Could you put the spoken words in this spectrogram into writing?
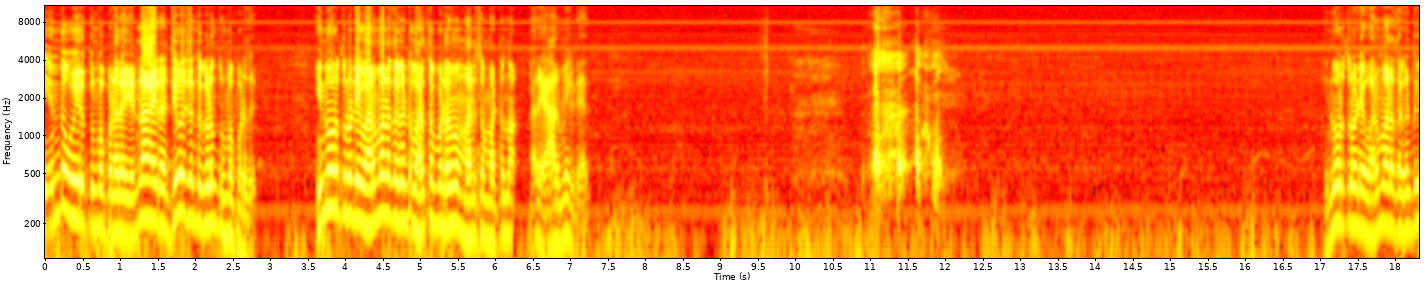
எந்த உயிர் துன்பப்படலை? எண்ணாயிரம் ஜீவஜந்துக்களும் துன்பப்படுது. இன்னொருத்தனுடைய வருமானத்தை கண்டு வருத்தப்படுறவன் மனுஷன் மட்டும்தான். வேற யாருமே கிடையாது. இன்னொருத்தனுடைய வருமானத்தை கண்டு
